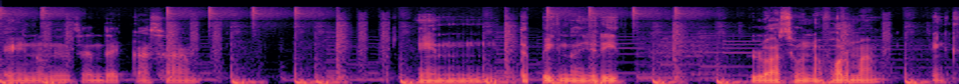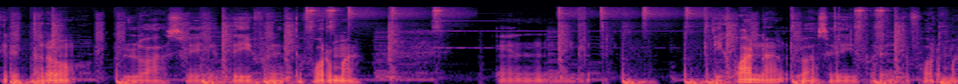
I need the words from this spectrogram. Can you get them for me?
en un incendio de casa en Tepic, Nayarit, lo hace de una forma. En Querétaro lo hace de diferente forma. En Tijuana lo hace de diferente forma.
